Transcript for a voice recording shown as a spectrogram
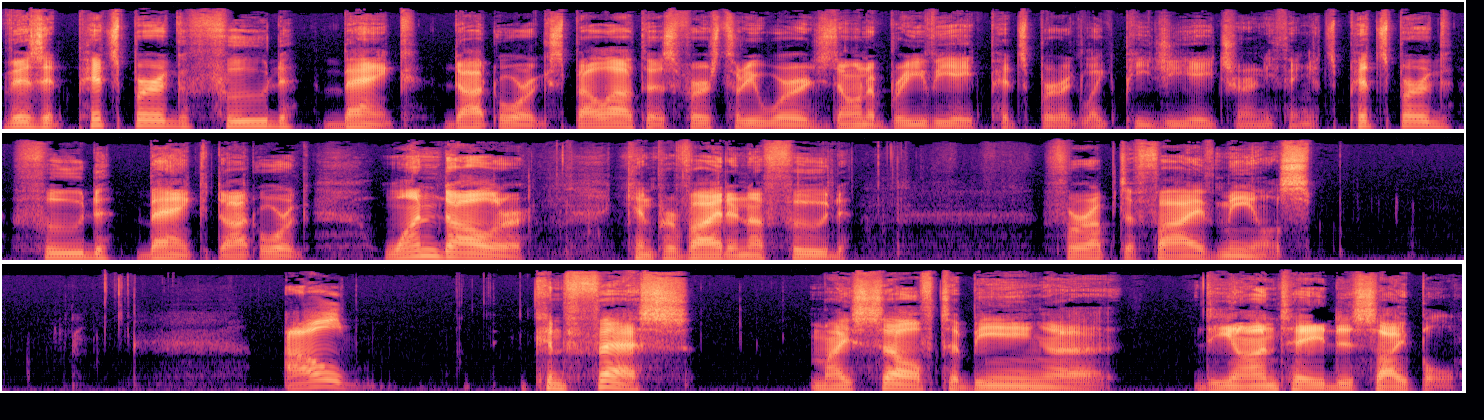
visit pittsburghfoodbank.org. Spell out those first three words. Don't abbreviate Pittsburgh like PGH or anything. It's pittsburghfoodbank.org. One dollar can provide enough food for up to five meals. I'll confess myself to being a Diontae disciple,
